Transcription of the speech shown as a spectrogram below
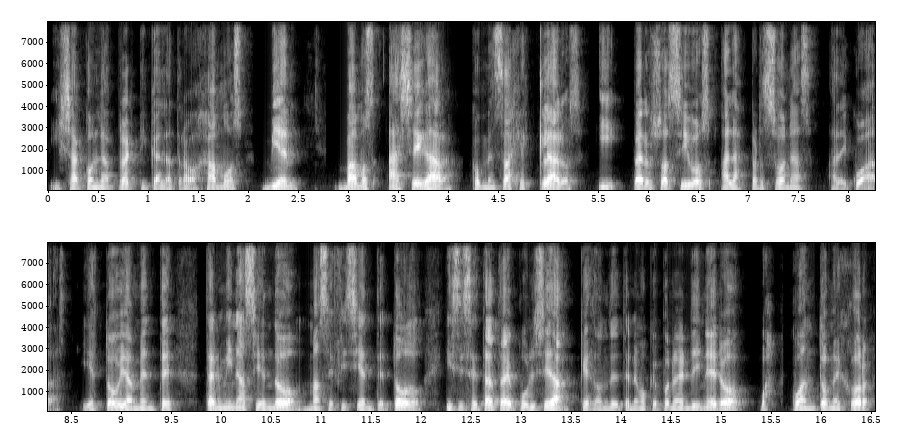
y ya con la práctica la trabajamos bien, vamos a llegar con mensajes claros y persuasivos a las personas adecuadas. Y esto obviamente termina siendo más eficiente todo. Y si se trata de publicidad, que es donde tenemos que poner dinero, cuanto mejor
